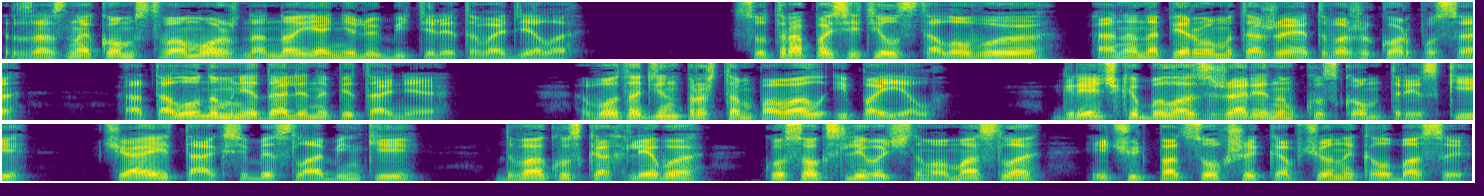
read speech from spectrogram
За знакомство можно, но я не любитель этого дела. С утра посетил столовую, она на первом этаже этого же корпуса, а талоны мне дали на питание. Вот один проштамповал и поел. Гречка была с жареным куском трески, чай так себе слабенький, два куска хлеба, кусок сливочного масла и чуть подсохшей копченой колбасы.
